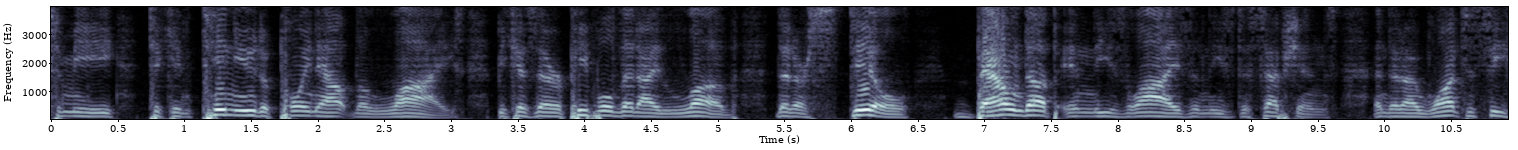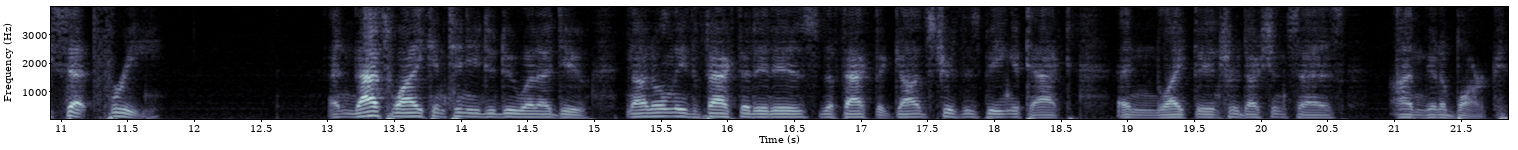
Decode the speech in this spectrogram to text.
to me to continue to point out the lies because there are people that I love that are still bound up in these lies and these deceptions and that I want to see set free. And that's why I continue to do what I do. Not only the fact that it is the fact that God's truth is being attacked, and like the introduction says, I'm going to bark.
